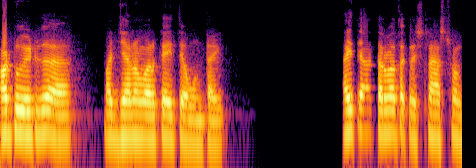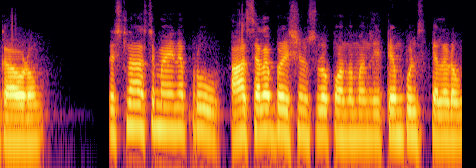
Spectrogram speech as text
అటు ఇటుగా మధ్యాహ్నం వరకు అయితే ఉంటాయి. అయితే ఆ తర్వాత కృష్ణాష్టమి కావడం కృష్ణాష్టమి అయినప్పుడు ఆ సెలబ్రేషన్స్లో కొంతమంది టెంపుల్స్కి వెళ్ళడం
